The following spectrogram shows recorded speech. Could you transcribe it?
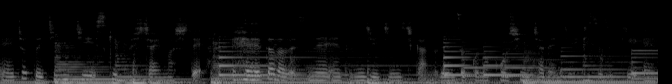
えちょっと1日スキップしちゃいまして、えただですね、えー、と21日間の連続の更新チャレンジ引き続き、え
